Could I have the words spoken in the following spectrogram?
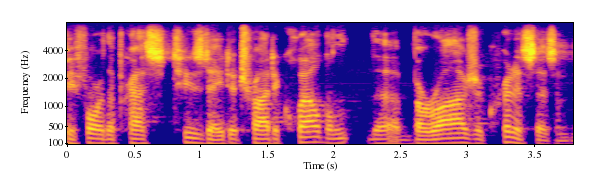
before the press Tuesday to try to quell the, the barrage of criticism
